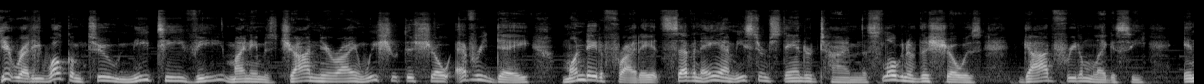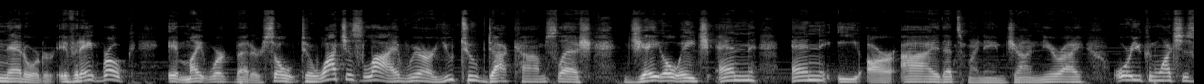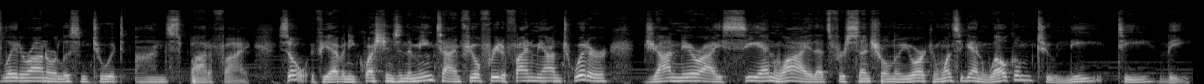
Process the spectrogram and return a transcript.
Get ready. Welcome to Knee TV. My name is John Neri, and we shoot this show every day, Monday to Friday at 7 a.m. Eastern Standard Time. And The slogan of this show is God, Freedom, Legacy in that order. If it ain't broke, it might work better. So to watch us live, we are youtube.com slash J-O-H-N-N-E-R-I. That's my name, John Neri. Or you can watch this later on or listen to it on Spotify. So if you have any questions in the meantime, feel free to find me on Twitter, John Neri, C-N-Y. That's for Central New York. And once again, welcome to Knee TV.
